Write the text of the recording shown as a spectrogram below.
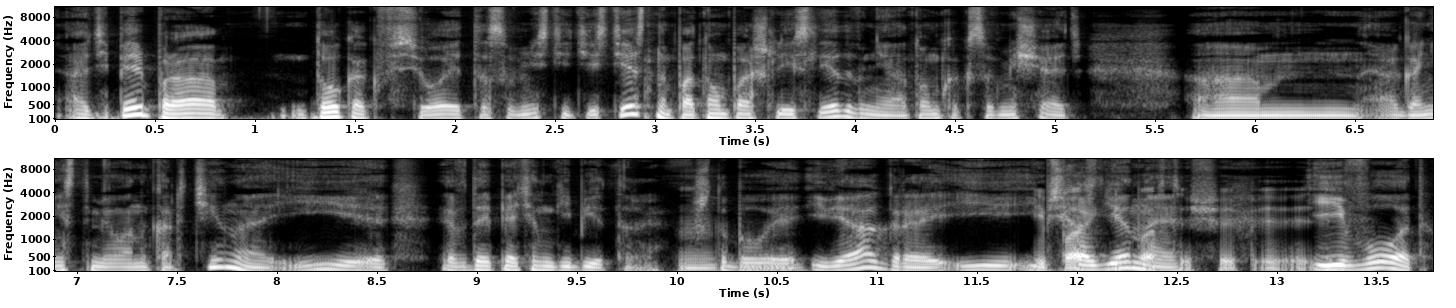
а теперь про то, как все это совместить. Естественно, потом пошли исследования о том, как совмещать эм, агонисты меланокартина и FD5-ингибиторы, mm-hmm. чтобы и Виагра, и, и, и психогенные. Паст, и, паст еще. и вот,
